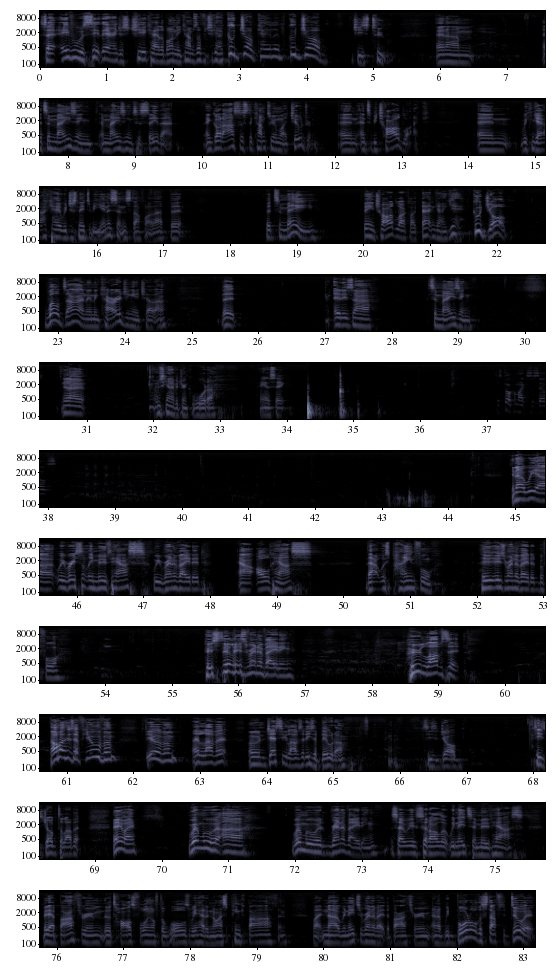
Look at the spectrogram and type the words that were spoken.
so Eva will sit there and just cheer Caleb on. And he comes off and she go, Good job, Caleb. Good job. she's two. And um, it's amazing, amazing to see that. And God asks us to come to Him like children and, and to be childlike. And we can go, okay, we just need to be innocent and stuff like that. But, but to me, being childlike like that and going, yeah, good job, well done, and encouraging each other, that it is, uh, it's amazing. You know, I'm just going to have a drink of water. Hang on a sec. Just talk amongst yourselves. You know, we, uh, we recently moved house. We renovated our old house. That was painful. Who, who's renovated before? Who still is renovating? Who loves it? Oh, there's a few of them. A few of them. They love it. Well, Jesse loves it. He's a builder. It's his job. It's his job to love it. Anyway, when we were uh, when we were renovating, so we said, "Oh, look, we need to move house." But our bathroom, there were tiles falling off the walls. We had a nice pink bath, and like, no, we need to renovate the bathroom. And we'd bought all the stuff to do it,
